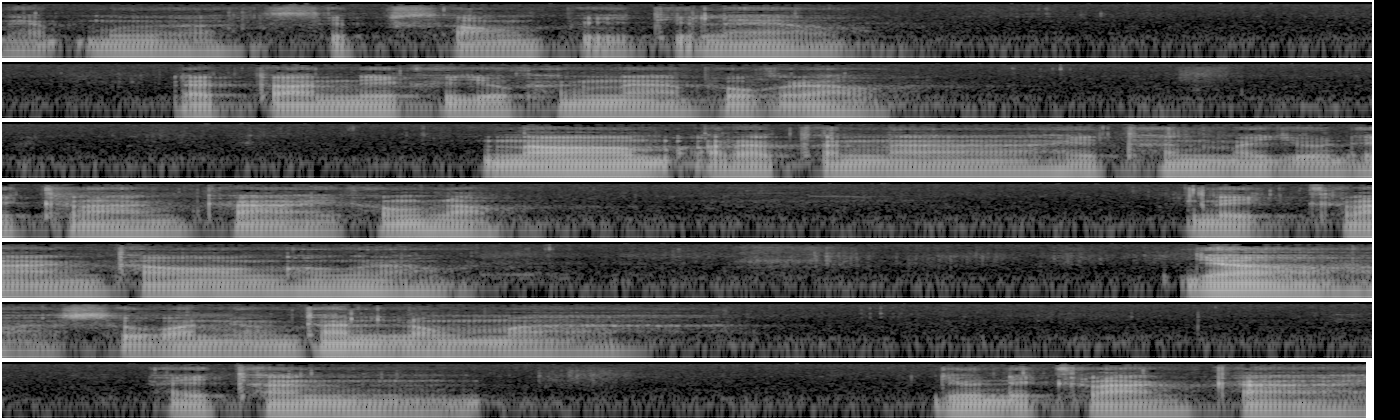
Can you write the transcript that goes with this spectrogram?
เนี่ยเมื่อ 12 ปีที่แล้ว และตอนนี้ก็อยู่ข้างหน้าพวกเรา น้อมอารัตนาให้ท่านมาอยู่ในกลางกายของเรา ในกลางท้องของเรา ย่อส่วนของท่านลงมา ให้ท่านอยู่ในกลางกาย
